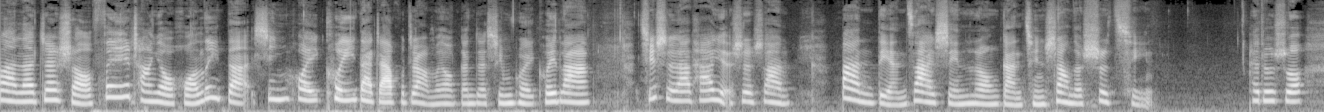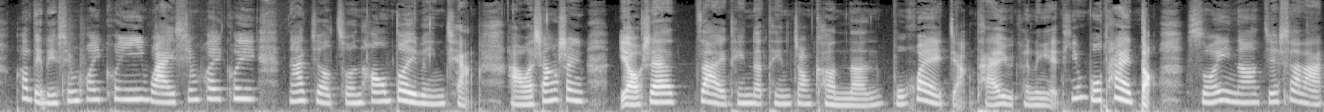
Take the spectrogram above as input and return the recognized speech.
完了这首非常有活力的《心灰灰》，大家不知道有没有跟着《心灰灰》啦？其实啊，它也是算半点在形容感情上的事情。他就说：“看点点心花开，我心花开，那就春风对面墙。”好，我相信有些在听的听众可能不会讲台语，可能也听不太懂，所以呢，接下来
